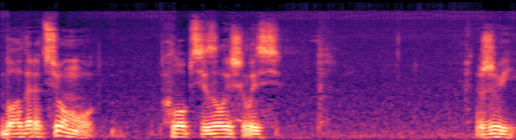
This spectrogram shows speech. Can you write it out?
благодаря цьому хлопці залишились живі.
